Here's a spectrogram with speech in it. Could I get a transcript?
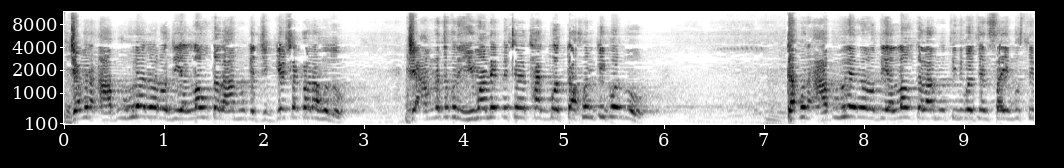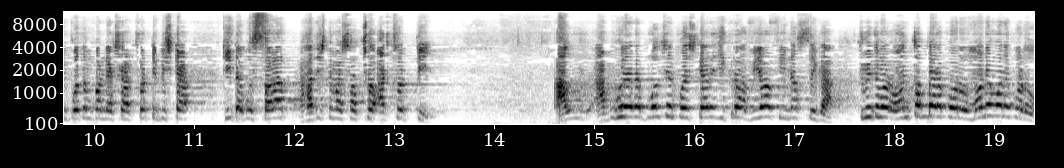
যেমন আবু হুরায়রা রাদিয়াল্লাহু তাআলা আনহুকে জিজ্ঞাসা করা হলো যে আমরা যখন ইমামের পেছনে থাকব তখন কি করব? তখন আবু হুরায়রা রাদিয়াল্লাহু তাআলা আনহু তিনি বলছেন সাই মুসলিম প্রথম খন্ড 168 পৃষ্ঠা, কিতাবুস সালাত, হাদিস নাম্বার 768 আল- আবু বলছেন, পরিষ্কার তুমি তোমার অন্তর দ্বারা পড়ো, মনে মনে পড়ো।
